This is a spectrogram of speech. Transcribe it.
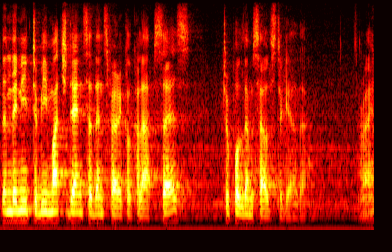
then they need to be much denser than spherical collapse says to pull themselves together. right?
